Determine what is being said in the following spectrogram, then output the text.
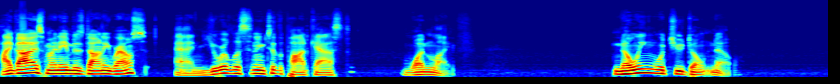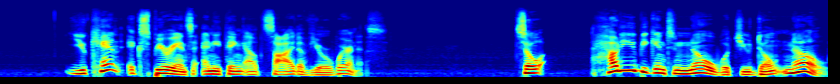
Hi, guys. My name is Donny Raus, and you are listening to the podcast One Life. Knowing what you don't know. You can't experience anything outside of your awareness. So, how do you begin to know what you don't know?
